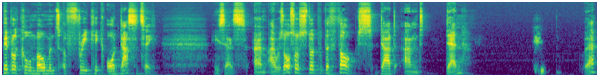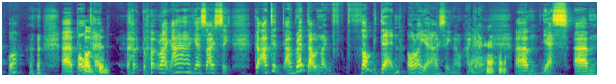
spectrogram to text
biblical moment of free kick audacity he says. Um, I was also stood with the Thogs, Dad and Den. yeah, what? uh, bald head. right, ah, yes, I see. I did. I read that one like Thog Den. Oh, yeah, I see. No, I get it. um, yes. Um,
